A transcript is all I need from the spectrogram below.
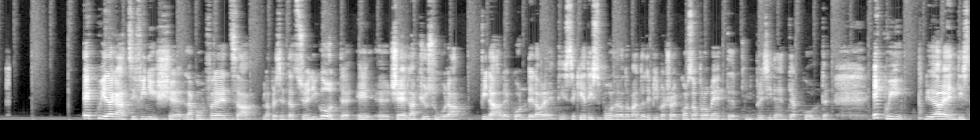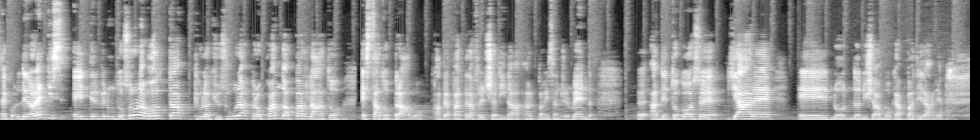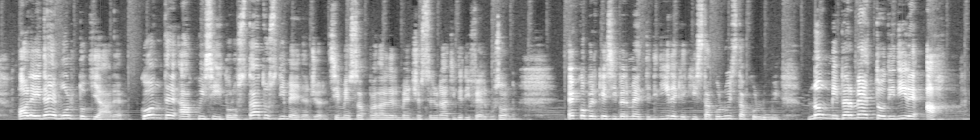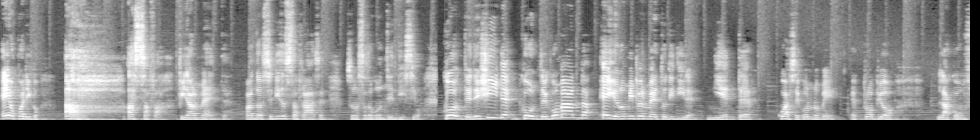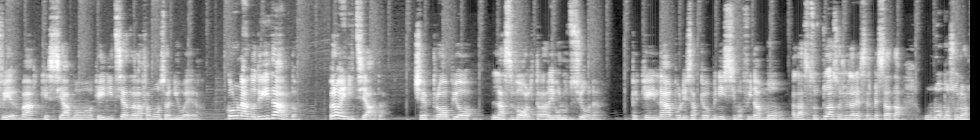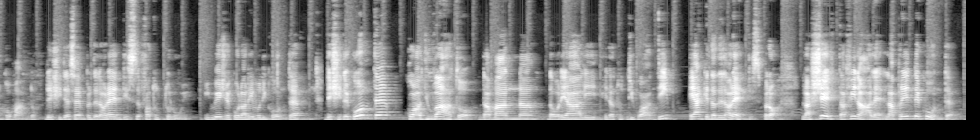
E qui ragazzi finisce la conferenza, la presentazione di Conte e eh, c'è la chiusura finale con De Laurentiis che risponde alla domanda di prima, cioè cosa promette il presidente a Conte. E qui De Laurentiis, ecco, De Laurentiis è intervenuto solo una volta più la chiusura, però quando ha parlato è stato bravo. Vabbè, a parte la frecciatina al Paris Saint-Germain, eh, ha detto cose chiare e non diciamo campate in aria. Ho le idee molto chiare. Conte ha acquisito lo status di manager, si è messo a parlare del Manchester United di Ferguson. Ecco perché si permette di dire che chi sta con lui sta con lui. Non mi permetto di dire ah. E io qua dico ah, assafà, finalmente. Quando ho sentito questa frase sono stato contentissimo. Conte decide, Conte comanda e io non mi permetto di dire niente. Qua secondo me è proprio la conferma che, siamo, che è iniziata la famosa New Era. Con un anno di ritardo, però è iniziata. C'è proprio la svolta, la rivoluzione. Perché il Napoli sappiamo benissimo fino a mo' la struttura societaria è sempre stata un uomo solo al comando. Decide sempre De Laurentiis, fa tutto lui. Invece con l'arrivo di Conte, decide Conte, coadiuvato da Manna, da Oriali e da tutti quanti e anche da De Laurentiis, però la scelta finale la prende Conte.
